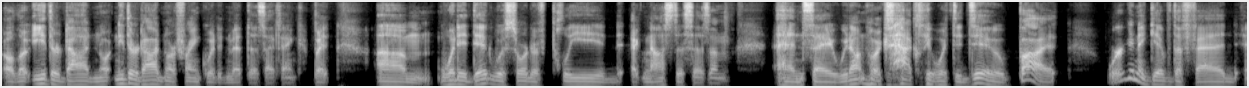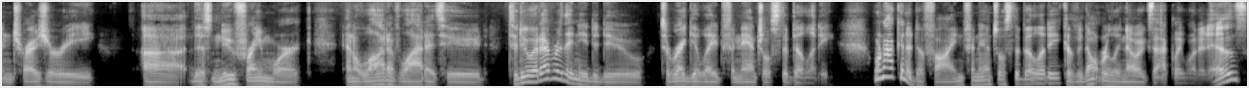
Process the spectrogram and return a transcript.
although either Dodd nor neither Dodd nor Frank would admit this, I think, but um, what it did was sort of plead agnosticism and say, we don't know exactly what to do, but we're going to give the Fed and Treasury uh, this new framework and a lot of latitude to do whatever they need to do to regulate financial stability. We're not going to define financial stability because we don't really know exactly what it is.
